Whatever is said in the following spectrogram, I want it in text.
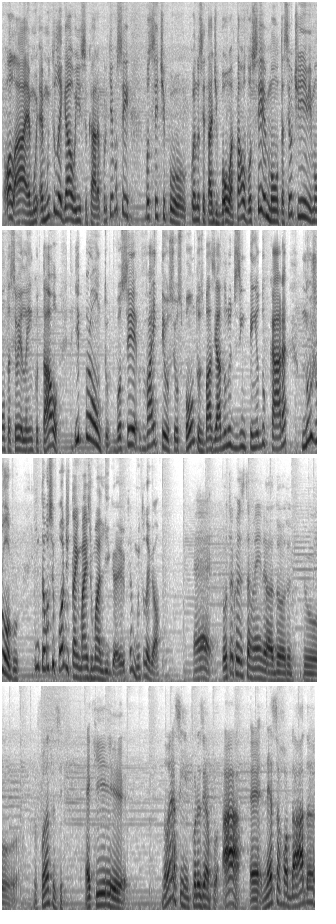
Olá, é, mu é muito legal isso, cara. Porque você, você, tipo, quando você tá de boa tal, você monta seu time, monta seu elenco tal, e pronto. Você vai ter os seus pontos baseado no desempenho do cara no jogo. Então você pode estar em mais de uma liga, o que é muito legal. É, outra coisa também do, do, do, do Fantasy é que não é assim, por exemplo, ah, é, nessa rodada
